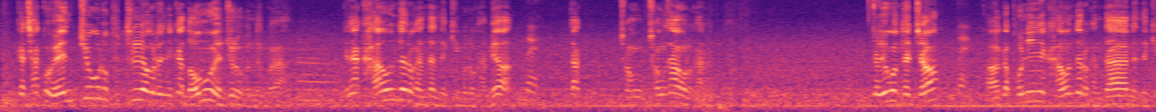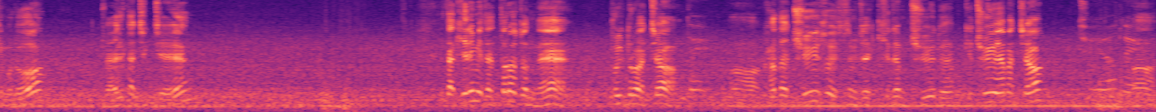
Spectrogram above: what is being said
그러니까 자꾸 왼쪽으로 붙으려고 그러니까 너무 왼쪽으로 붙는 거야. 음, 그냥 가운데로 간다는 느낌으로 가면 네. 딱 정, 정상으로 가는 거야. 그러니까 요건 됐죠? 네. 아, 그러니까 본인이 가운데로 간다는 느낌으로. 자, 일단 직진. 일단 기름이 다 떨어졌네. 불 들어왔죠? 네. 어, 가다 주유소 있으면 이제 기름 주유도 해볼게. 주유해봤죠? 주유요? 네. 어.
